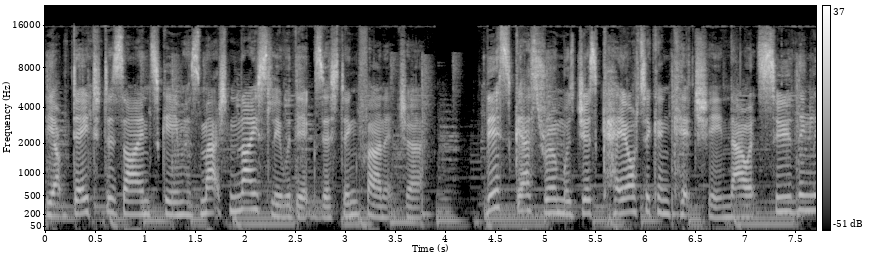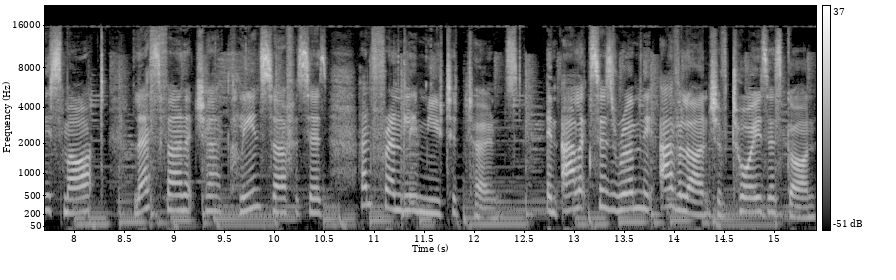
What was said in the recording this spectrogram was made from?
The updated design scheme has matched nicely with the existing furniture. This guest room was just chaotic and kitschy. Now it's soothingly smart, less furniture, clean surfaces, and friendly muted tones. In Alex's room, the avalanche of toys is gone,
